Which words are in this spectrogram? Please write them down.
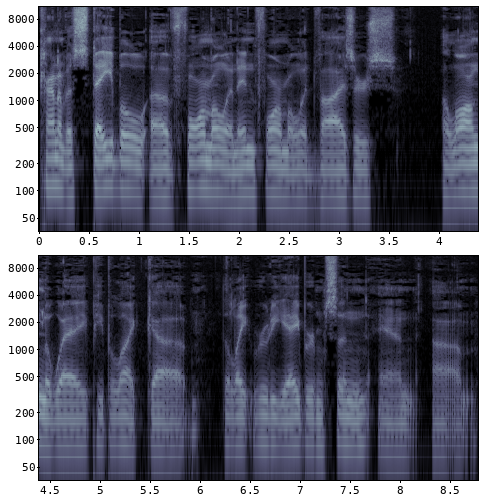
kind of a stable of formal and informal advisors along the way, people like uh, the late Rudy Abramson and um,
